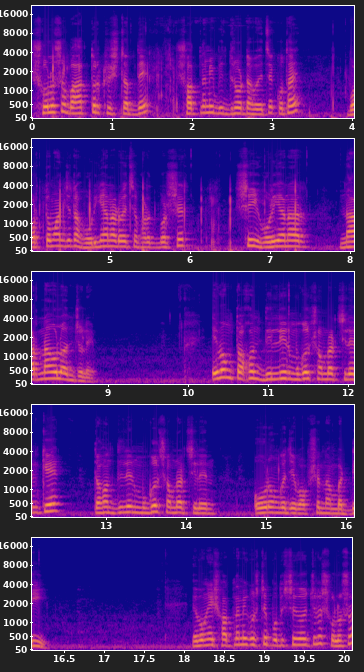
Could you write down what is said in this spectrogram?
ষোলোশো বাহাত্তর খ্রিস্টাব্দে সতনামী বিদ্রোহটা হয়েছে কোথায়? বর্তমান যেটা হরিয়ানা রয়েছে ভারতবর্ষের, সেই হরিয়ানার নারনাউল অঞ্চলে। এবং তখন দিল্লির মুঘল সম্রাট ছিলেন কে? তখন দিল্লির মুঘল সম্রাট ছিলেন ঔরঙ্গজেব অপশন নাম্বার ডি এবং এই সতনামী গোষ্ঠী প্রতিষ্ঠিত হয়েছিল ষোলোশো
